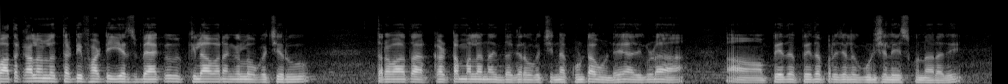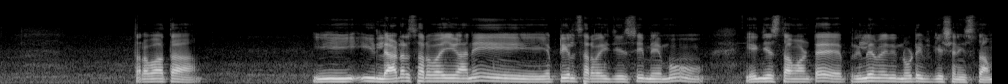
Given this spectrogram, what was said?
పాతకాలంలో థర్టీ ఫార్టీ ఇయర్స్ బ్యాక్ కిలావరంగంలో ఒక చెరువు తర్వాత కట్టమల్లన దగ్గర ఒక చిన్న కుంట ఉండే అది కూడా పేద పేద ప్రజలు గుడిసెలు వేసుకున్నారు అది. తర్వాత ఈ ఈ ల్యాడర్ సర్వై కానీ ఎఫ్టీఎల్ సర్వై చేసి మేము ఏం చేస్తామంటే ప్రిలిమినరీ నోటిఫికేషన్ ఇస్తాం.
